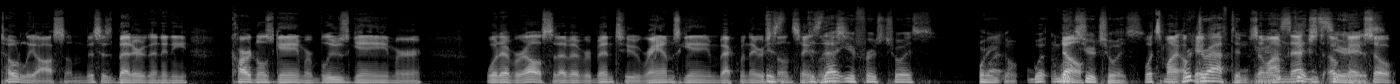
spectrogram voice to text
totally awesome. This is better than any Cardinals game or Blues game or." Whatever else that I've ever been to, Rams game back when they were Is, still in St. is Louis. that your first choice? Where are you What? going? What, No. What's your choice? What's my? We're okay. drafting. So here. I'm It's next. Okay, so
